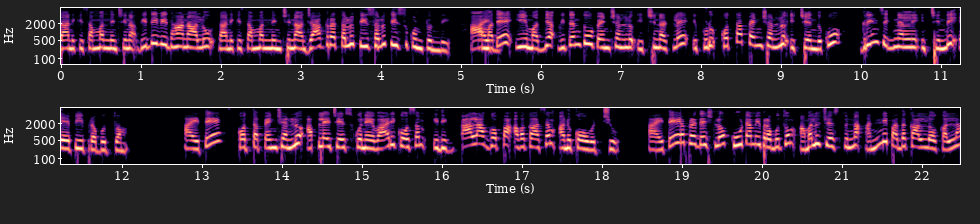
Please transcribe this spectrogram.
దానికి సంబంధించిన విధి విధానాలు దానికి సంబంధించిన జాగ్రత్తలు తీసలు తీసుకుంటుంది. ఆ మధ్య ఈ మధ్య వితంతు పెన్షన్లు ఇచ్చినట్లే ఇప్పుడు కొత్త పెన్షన్లు ఇచ్చేందుకు గ్రీన్ సిగ్నల్ని ఇచ్చింది ఏపీ ప్రభుత్వం. అయితే కొత్త పెన్షన్లు అప్లై చేసుకునే వారి కోసం ఇది చాలా గొప్ప అవకాశం అనుకోవచ్చు. అయితే ఆంధ్రప్రదేశ్లో కూటమి ప్రభుత్వం అమలు చేస్తున్న అన్ని పథకాల్లో కల్లా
